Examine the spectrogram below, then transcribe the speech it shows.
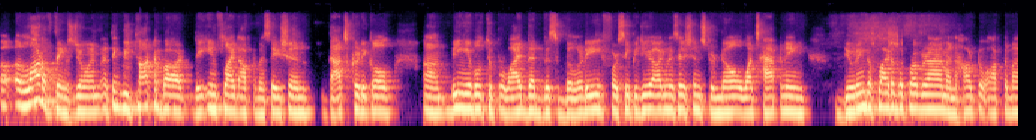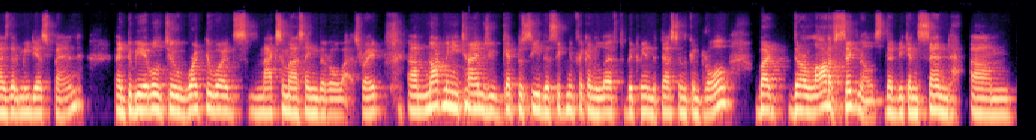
a, lot of things, Joanne. I think we talked about the in-flight optimization. That's critical. Um, being able to provide that visibility for CPG organizations to know what's happening during the flight of the program and how to optimize their media spend and to be able to work towards maximizing the ROAS, right? Um, not many times you get to see the significant lift between the test and control, but there are a lot of signals that we can send um,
